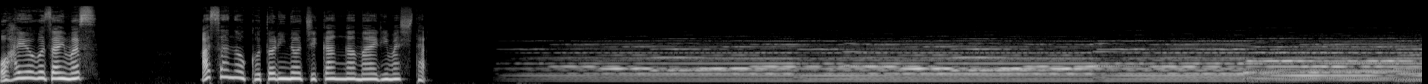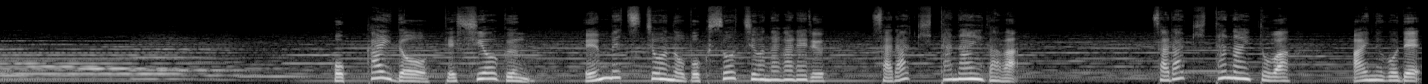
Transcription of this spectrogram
おはようございます。朝の小鳥の時間が参りました。北海道手塩郡遠別町の牧草地を流れる皿木田内川皿木田内とはアイヌ語で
